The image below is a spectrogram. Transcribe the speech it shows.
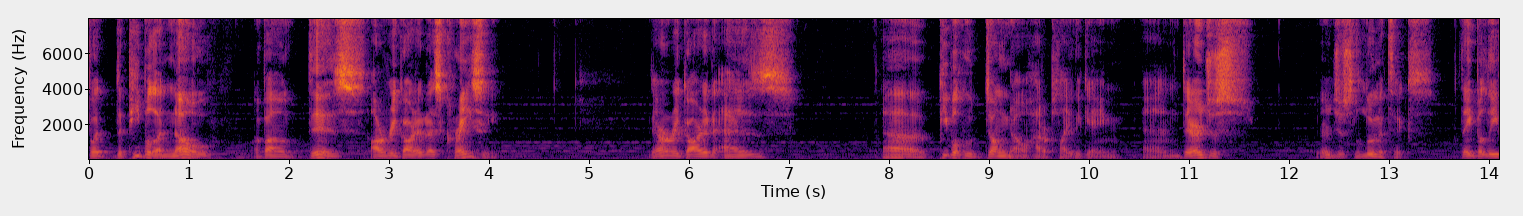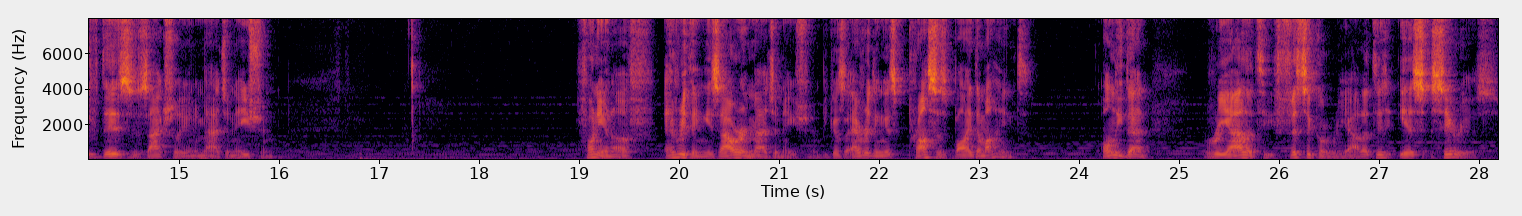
But the people that know about this are regarded as crazy. They are regarded as uh, people who don't know how to play the game and they're just they're just lunatics. They believe this is actually an imagination. Funny enough, everything is our imagination because everything is processed by the mind. Only that reality, physical reality, is serious.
